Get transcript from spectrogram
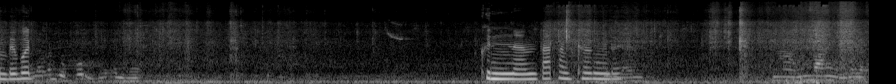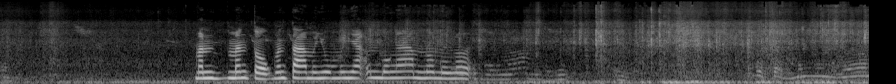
มไปเบิดแล้วมันอยู่พุ่นนี่เองเนี่ย ขึ้นน้ำตัดทางเทิงเลยงานมันบังอย่างนี้แหละมันมันตกมันตามอายุมันยะมันบ่งามเนาะแม่น้อยก็แต่มันงาม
